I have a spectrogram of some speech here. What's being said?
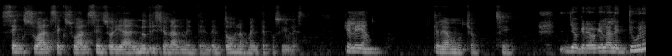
sensual, sexual, sensorial, nutricionalmente, en, en todas las mentes posibles? Que lean. Que lean mucho, sí yo creo que la lectura,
